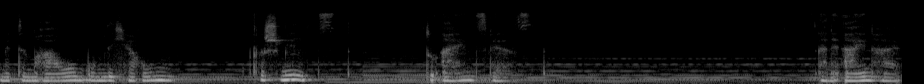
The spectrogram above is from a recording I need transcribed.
mit dem Raum um dich herum verschmilzt, du eins wirst. Eine Einheit.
